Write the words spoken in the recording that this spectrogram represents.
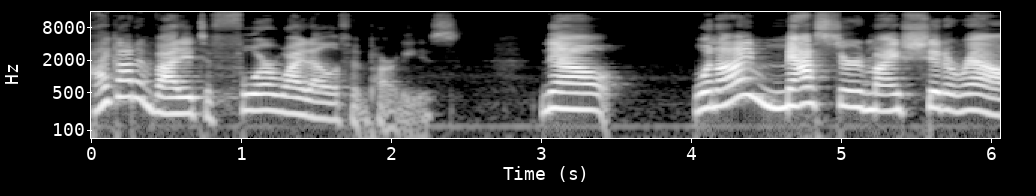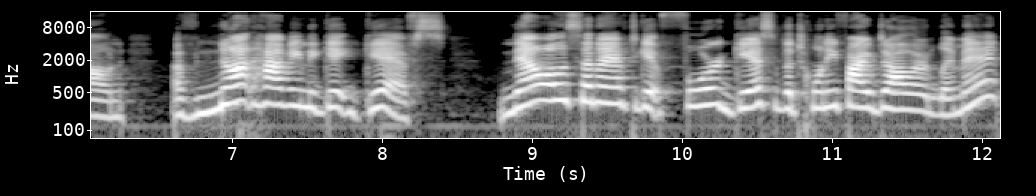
I got invited to four white elephant parties. Now, when I mastered my shit around of not having to get gifts, now all of a sudden I have to get four gifts with a $25 limit?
